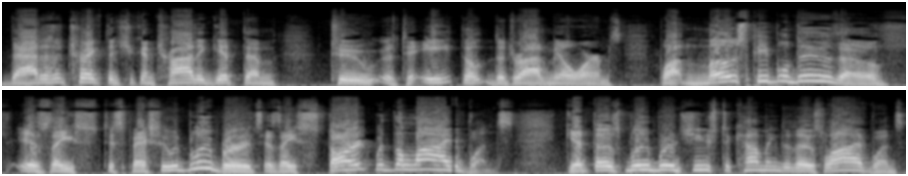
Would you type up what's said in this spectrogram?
that is a trick that you can try to get them to to eat the, the dried mealworms. What most people do though is they, especially with bluebirds, is they start with the live ones. Get those bluebirds used to coming to those live ones,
